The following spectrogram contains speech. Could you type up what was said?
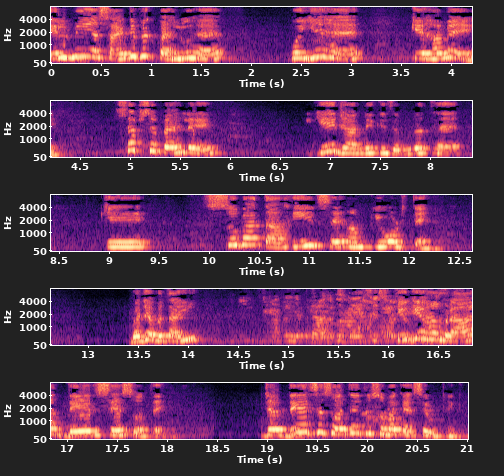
علمی یا سائنٹیفک پہلو ہے، وہ یہ ہے کہ ہمیں سب سے پہلے یہ جاننے کی ضرورت ہے کہ صبح تاخیر سے ہم کیوں اٹھتے ہیں۔ وجہ بتائیے؟ کیونکہ ہم رات دیر سے سوتے ہیں۔ جب دیر سے سوتے ہیں تو صبح کیسے اٹھیں گے؟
